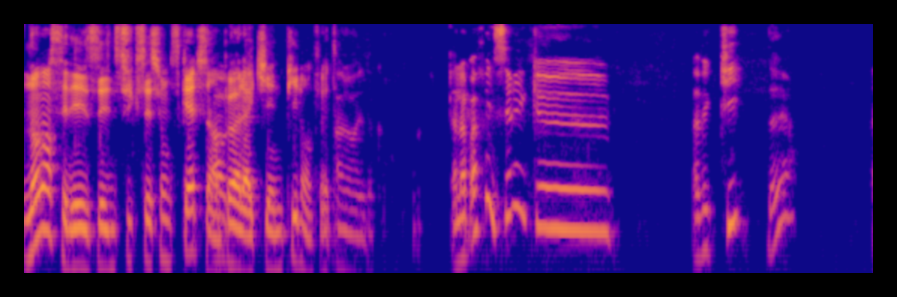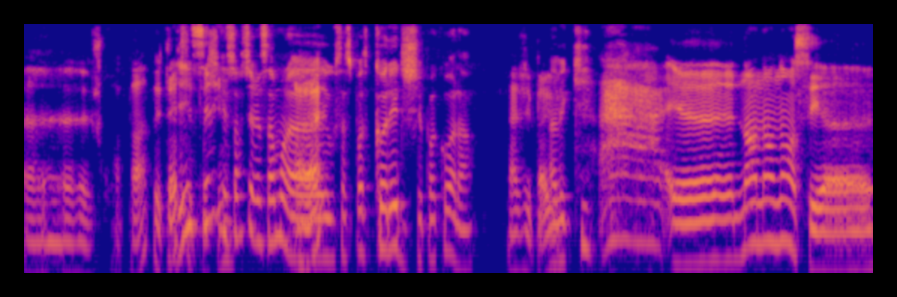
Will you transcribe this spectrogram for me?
Non, non, c'est des- c'est une succession de sketchs, c'est un Ah, peu à la Key and Peele en fait. Ah ouais, d'accord. Elle a pas fait une série que... Avec qui, d'ailleurs? Euh, je crois pas, Il peut-être. y a une série qui est sortie récemment, là, Ah ouais? où ça se passe college, je sais pas quoi, là. Ah, j'ai pas eu. Avec qui? Ah, euh, non, non, non, c'est. euh,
